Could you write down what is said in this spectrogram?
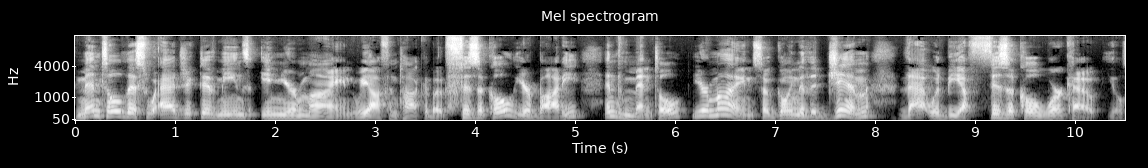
Mental, this adjective means in your mind. We often talk about physical, your body, and mental, your mind. So going to the gym, that would be a physical workout. You'll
